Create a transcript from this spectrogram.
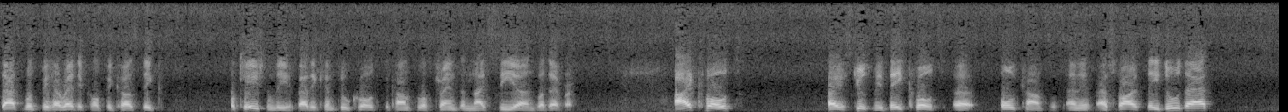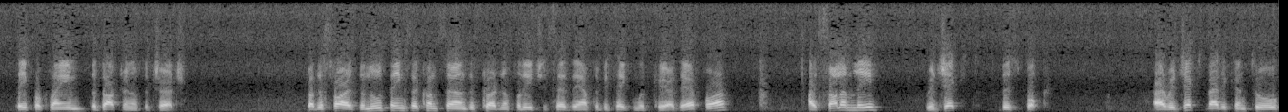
That would be heretical because they occasionally Vatican II quotes the Council of Trent and Nicaea and whatever. I quote, uh, excuse me, they quote uh, old councils, and as far as they do that, they proclaim the doctrine of the church. But as far as the new things are concerned, as Cardinal Felici said, they have to be taken with care. Therefore, I solemnly reject this book. I reject Vatican II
